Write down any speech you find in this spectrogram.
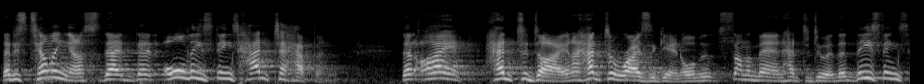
that is telling us that, that all these things had to happen? That I had to die and I had to rise again, or the Son of Man had to do it. That these things,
